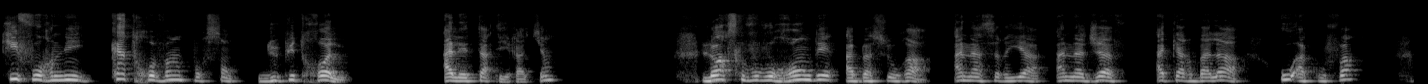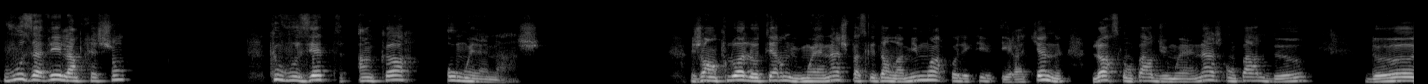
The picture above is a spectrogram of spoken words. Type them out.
qui fournit 80% du pétrole à l'État irakien, lorsque vous vous rendez à Bassoura, à Nasriya, à Najaf, à Karbala ou à Koufa, vous avez l'impression que vous êtes encore au Moyen Âge. J'emploie le terme du Moyen Âge parce que dans la mémoire collective irakienne, lorsqu'on parle du Moyen Âge, on parle de, de,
